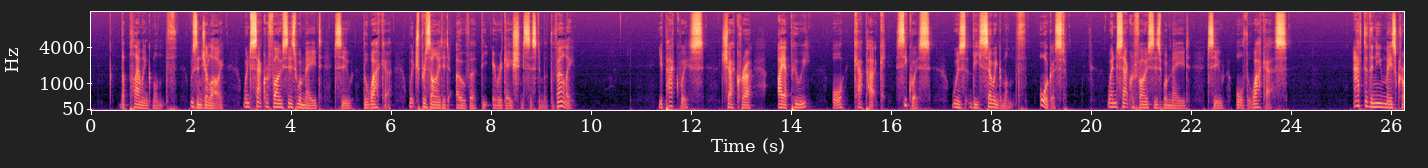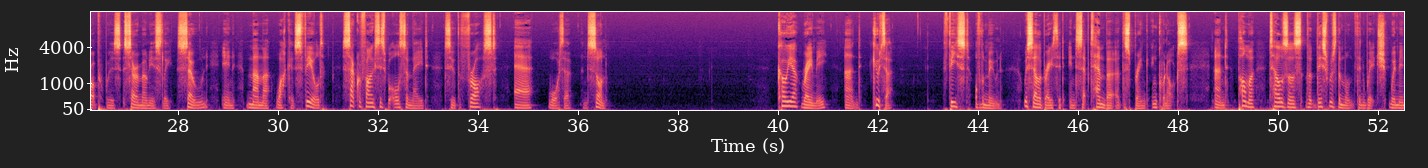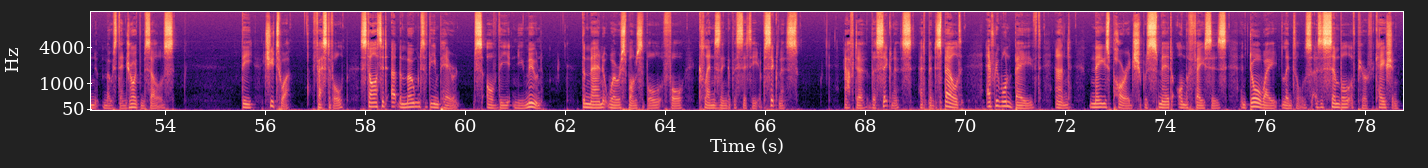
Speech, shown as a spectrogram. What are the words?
the ploughing month, was in July, when sacrifices were made to the Waka, which presided over the irrigation system of the valley. Yapaquis, Chakra Ayapui, or Capac Siquis, was the sowing month, August, when sacrifices were made to all the Wakas. After the new maize crop was ceremoniously sown in Mama Waka's field, sacrifices were also made to the frost, air, water, and sun. Koya Remi and Kuta, Feast of the Moon, was celebrated in September at the spring equinox, and Poma tells us that this was the month in which women most enjoyed themselves. The Chitwa festival started at the moment of the appearance of the new moon. The men were responsible for cleansing the city of sickness. After the sickness had been dispelled, everyone bathed and maize porridge was smeared on the faces and doorway lintels as a symbol of purification.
